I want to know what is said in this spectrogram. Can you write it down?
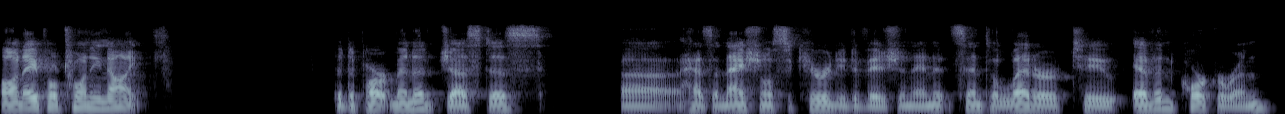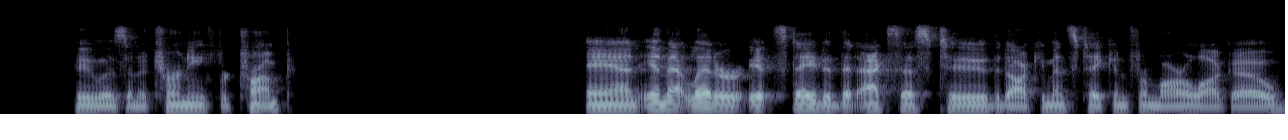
On April 29th, the Department of Justice uh, has a national security division, and it sent a letter to Evan Corcoran, who is an attorney for Trump. And in that letter, it stated that access to the documents taken from Mar a Lago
